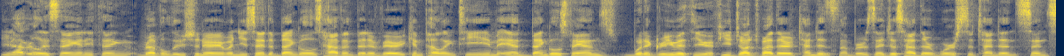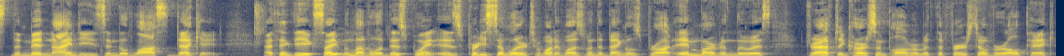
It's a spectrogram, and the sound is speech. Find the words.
You're not really saying anything revolutionary when you say the Bengals haven't been a very compelling team, and Bengals fans would agree with you if you judge by their attendance numbers. They just had their worst attendance since the mid 90s in the last decade. I think the excitement level at this point is pretty similar to what it was when the Bengals brought in Marvin Lewis, drafted Carson Palmer with the first overall pick.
